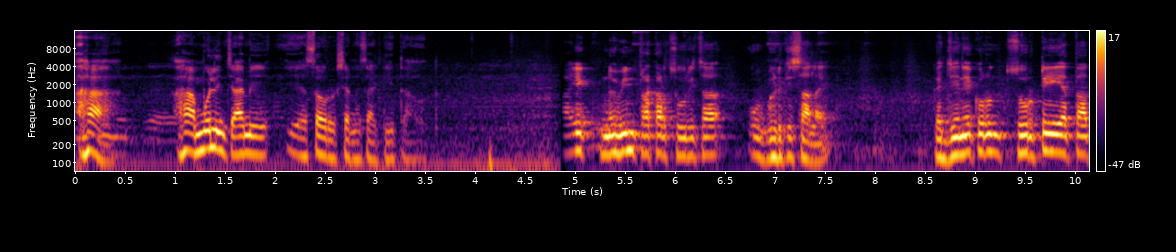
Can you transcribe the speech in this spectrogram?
हां हां मुलींच्या आम्ही या संरक्षणासाठी इथं आहोत. हा एक नवीन प्रकार चोरीचा उघडकीस आला आहे का जेणेकरून चोरटे येतात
